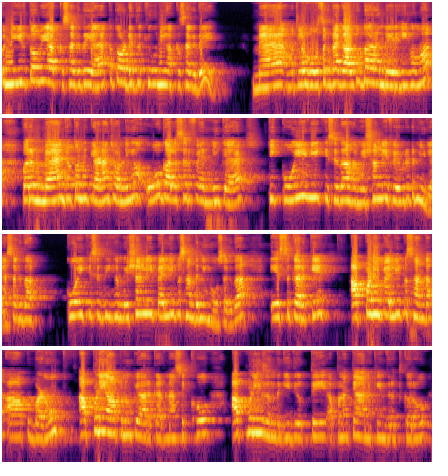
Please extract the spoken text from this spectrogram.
ਪਨੀਰ ਤੋਂ ਵੀ ਅੱਕ ਸਕਦੇ ਆ, ਤਾਂ ਤੁਹਾਡੇ ਤੋਂ ਕਿਉਂ ਨਹੀਂ ਅੱਕ ਸਕਦੇ? ਮੈਂ, ਮਤਲਬ ਹੋ ਸਕਦਾ ਗਲਤ ਉਦਾਹਰਨ ਦੇ ਰਹੀ ਹੋਵਾਂ, ਪਰ ਮੈਂ ਜੋ ਤੁਹਾਨੂੰ ਕਹਿਣਾ ਚਾਹੁੰਦੀ ਆ ਉਹ ਗੱਲ ਸਿਰਫ ਇੰਨੀ ਕੁ ਹੈ ਕਿ ਕੋਈ ਵੀ ਕਿਸੇ ਦਾ ਹਮੇਸ਼ਾ ਲਈ ਫੇਵਰਿਟ ਨਹੀਂ ਰਹਿ ਸਕਦਾ। ਕੋਈ ਕਿਸੇ ਦੀ ਹਮੇਸ਼ਾ ਲਈ ਪਹਿਲੀ ਪਸੰਦ ਨਹੀਂ ਹੋ ਸਕਦਾ। ਇਸ ਕਰਕੇ ਆਪਣੀ ਪਹਿਲੀ ਪਸੰਦ ਆਪ ਬਣੋ, ਆਪਣੇ ਆਪ ਨੂੰ ਪਿਆਰ ਕਰਨਾ ਸਿੱਖੋ, ਆਪਣੀ ਜ਼ਿੰਦਗੀ ਦੇ ਉੱਤੇ ਆਪਣਾ ਧਿਆਨ ਕੇਂਦਰਿਤ ਕਰੋ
